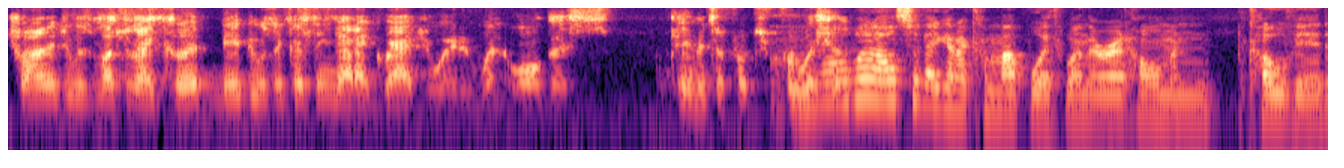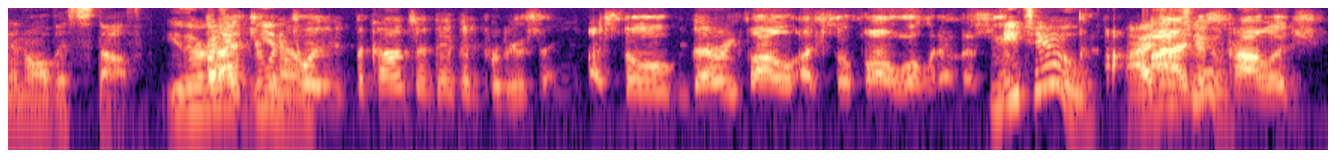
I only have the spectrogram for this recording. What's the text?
trying to do as much as I could. Maybe it was a good thing that I graduated when all this came into fruition. Well, what else are they going to come up with when they're at home and COVID and all this stuff? They're I going to, do you know. the content they've been producing. I still very follow. I still follow along with MSU. Me too. I I do miss too. college.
